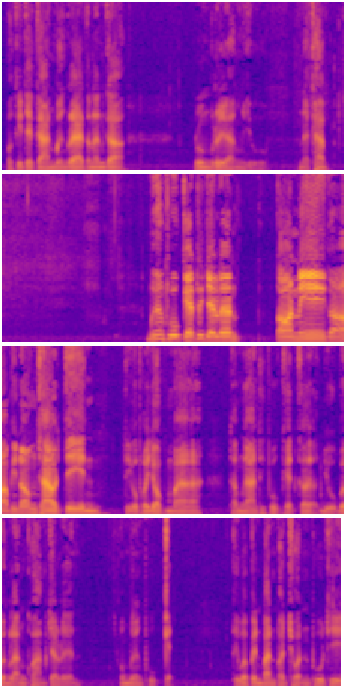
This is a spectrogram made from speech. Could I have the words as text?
เพราะกิจการเหมืองแร่ตอนนั้นก็รุ่งเรืองอยู่นะครับ เมืองภูเก็ตที่เจริญตอนนี้ก็พี่น้องชาวจีนที่อพยพมาทำงานที่ภูเก็ตก็อยู่เบื้องหลังความเจริญของเมืองภูเก็ต ถือว่าเป็นบรรพชนผู้ที่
